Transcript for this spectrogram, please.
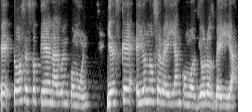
eh, todos estos tienen algo en común, y es que ellos no se veían como Dios los veía.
